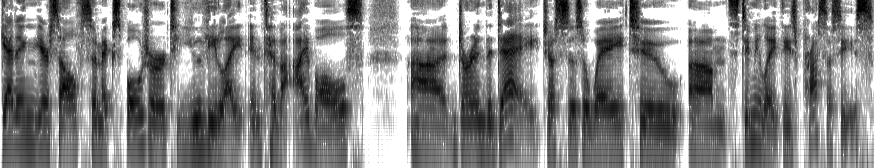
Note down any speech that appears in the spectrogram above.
getting yourself some exposure to UV light into the eyeballs uh, during the day, just as a way to um, stimulate these processes.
